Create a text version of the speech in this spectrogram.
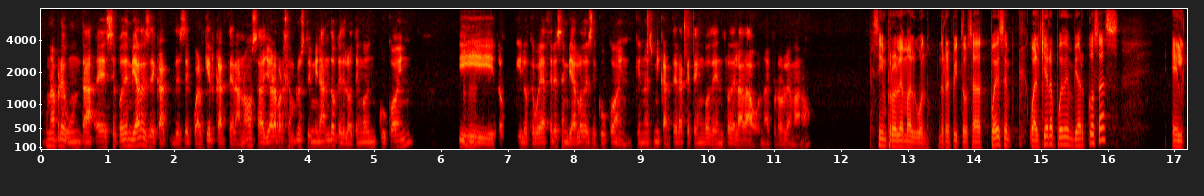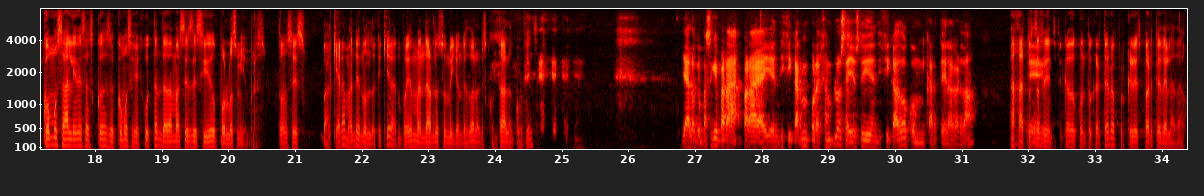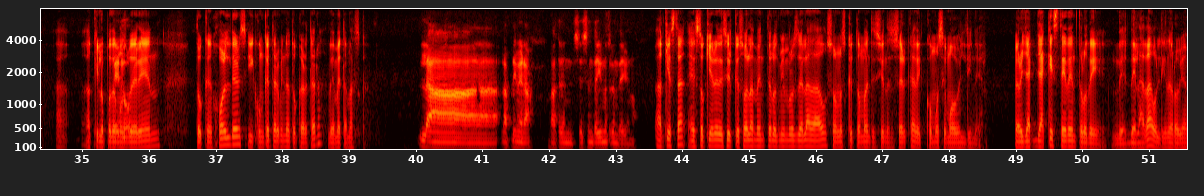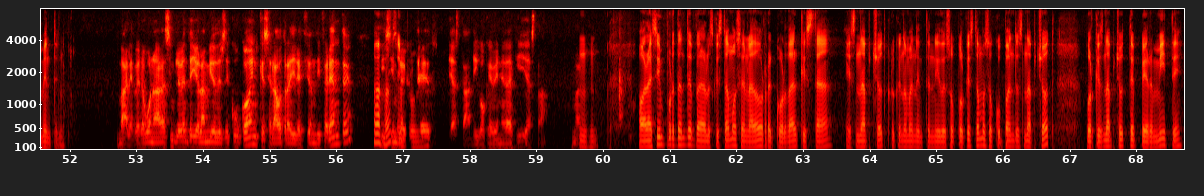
una pregunta. Eh, se puede enviar desde, desde cualquier cartera, ¿no? O sea, yo ahora, por ejemplo, estoy mirando que lo tengo en KuCoin y, lo, que voy a hacer es enviarlo desde KuCoin, que no es mi cartera que tengo dentro de la DAO, no hay problema, ¿no? Sin problema alguno. Repito, o sea, puedes, cualquiera puede enviar cosas. El cómo salen esas cosas, el cómo se ejecutan, nada más es decidido por los miembros. Entonces, cualquiera mándenos lo que quieran. Pueden mandarnos un millón de dólares con toda la confianza. Ya, lo que pasa es que para, identificarme, por ejemplo, o sea, yo estoy identificado con mi cartera, ¿verdad? Ajá, tú estás eh, identificado con tu cartera porque eres parte de la DAO. Ah, aquí lo podemos ver en Token Holders. ¿Y con qué termina tu cartera? De Metamask. La, la primera, la 6131. Aquí está. Esto quiere decir que solamente los miembros de la DAO son los que toman decisiones acerca de cómo se mueve el dinero. Pero ya, ya que esté dentro de, de la DAO el dinero, obviamente, ¿no? Vale, pero bueno, ahora simplemente yo la envío desde KuCoin, que será otra dirección diferente. Y simplemente ya está, digo que viene de aquí y ya está. Ahora es importante para los que estamos en lado recordar que está Snapshot, creo que no me han entendido eso. ¿Por qué estamos ocupando Snapshot? Porque Snapshot te permite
